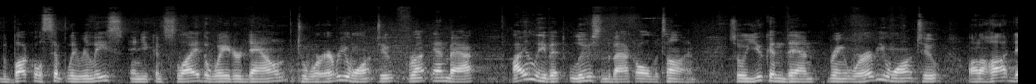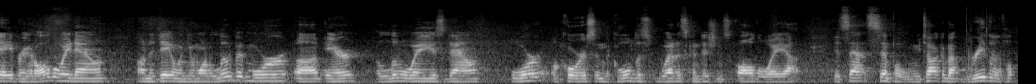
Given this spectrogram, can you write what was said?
the buckles simply release and you can slide the wader down to wherever you want to, front and back. I leave it loose in the back all the time. So you can then bring it wherever you want to. On a hot day, bring it all the way down. On a day when you want a little bit more uh, air, a little ways down, or of course in the coldest, wettest conditions all the way up. It's that simple. When we talk about breathable,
